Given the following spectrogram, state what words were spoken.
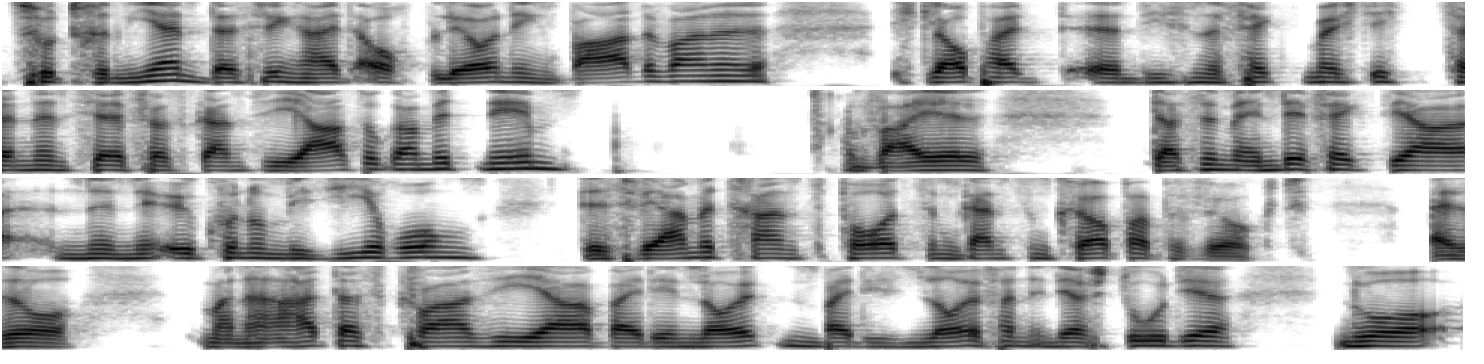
zu trainieren. Deswegen halt auch Learning Badewanne. Ich glaube halt, äh, diesen Effekt möchte ich tendenziell fürs ganze Jahr sogar mitnehmen, weil das im Endeffekt ja eine, eine Ökonomisierung des Wärmetransports im ganzen Körper bewirkt. Also man hat das quasi ja bei den Leuten, bei diesen Läufern in der Studie nur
